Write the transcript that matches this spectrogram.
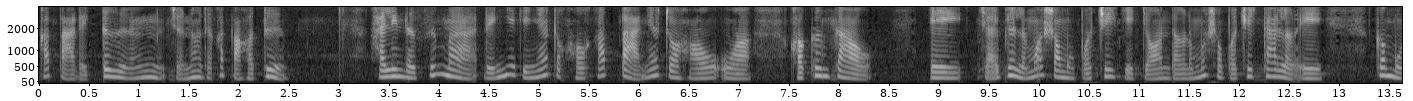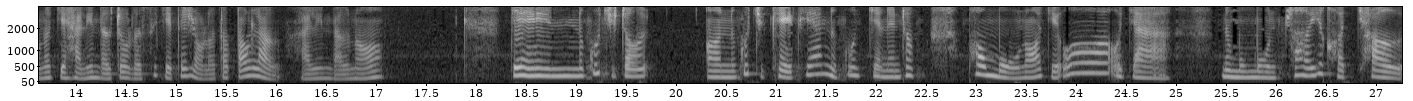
cá bà để tư là nó trở nên để cá bà họ tư. Hai linh đầu sứ mà để như chỉ nhớ cho họ cá bà nhớ cho họ và họ cơn cầu. Ê trái bên là mất sau một bỏ chế chỉ chọn đầu là mất sau bỏ chế ta lợi ê. Có muốn nó chỉ hai linh đầu trâu là sứ chế tới rồi là tao tao lợi hai linh đầu nó. Chế nó cũng chỉ cho ờ nó cũng chỉ kể thế nó cũng chỉ nên cho phô mù nó chỉ, ô ô chà. Nó mù mù cho ít khó chờ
